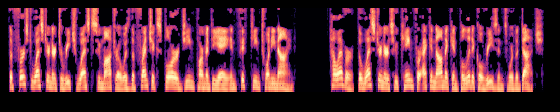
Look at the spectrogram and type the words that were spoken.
The first Westerner to reach West Sumatra was the French explorer Jean Parmentier in 1529. However, the Westerners who came for economic and political reasons were the Dutch.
